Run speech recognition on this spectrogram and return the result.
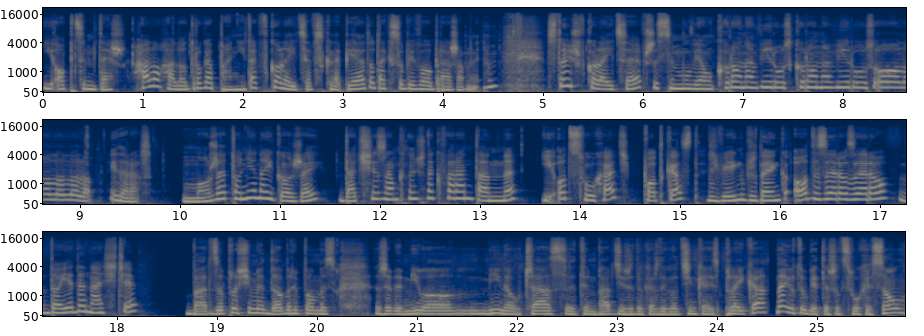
I obcym też. Halo, halo, droga pani, tak w kolejce w sklepie, ja to tak sobie wyobrażam. Nie? Stoisz w kolejce, wszyscy mówią koronawirus, koronawirus, o lo. I teraz, może to nie najgorzej dać się zamknąć na kwarantannę i odsłuchać podcast Dźwięk Brzdęk od 00 do 11. Bardzo prosimy, dobry pomysł, żeby miło minął czas, tym bardziej, że do każdego odcinka jest playka. Na YouTubie też odsłuchy są.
